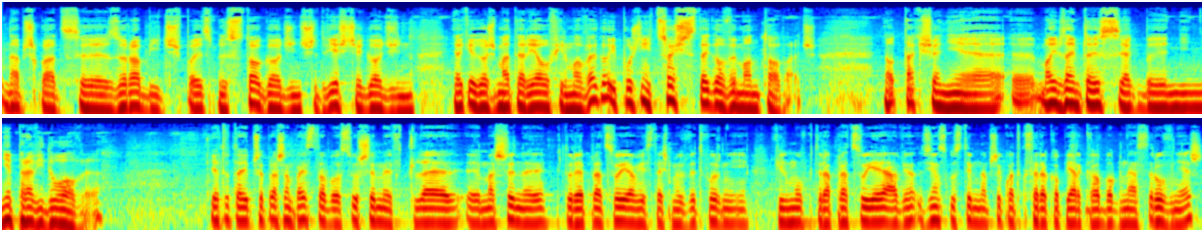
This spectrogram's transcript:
na przykład y, zrobić powiedzmy 100 godzin czy 200 godzin jakiegoś materiału filmowego i później coś z tego wymontować. No tak się nie, y, moim zdaniem to jest jakby nieprawidłowe. Ja tutaj przepraszam Państwa, bo słyszymy w tle y, maszyny, które pracują. Jesteśmy w wytwórni filmów, która pracuje, a w związku z tym na przykład kserokopiarka obok nas również.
